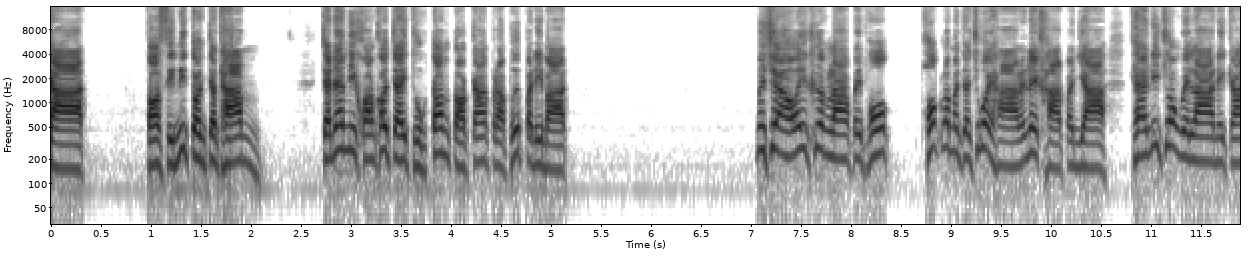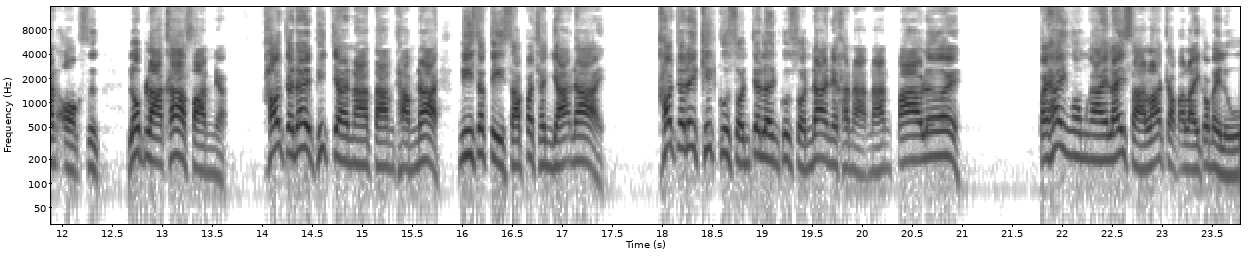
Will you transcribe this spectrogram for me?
ยาด ต่อสิ่งที่ตนจะทำจะได้มีความเข้าใจถูกต้องต่อการประพฤติปฏิบัติ ไม่ใช่เอาไอ้เครื่องรางไปพก พกแล้วมันจะช่วยหาและได้ขาดปัญญา แทนที่ช่วงเวลาในการออกศึก ลบราค่าฟันเนี่ย เขาจะได้พิจารณาตามธรรมได้ มีสติสัมปชัญญะได้ เขาจะได้คิดกุศลเจริญกุศลได้ในขณะนั้นเปล่าเลย ไปให้งมงายไร้สาระกับอะไรก็ไม่รู้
